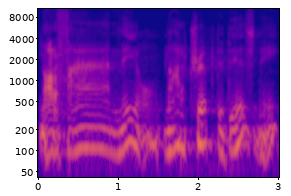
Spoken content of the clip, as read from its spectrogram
not a fine meal, not a trip to Disney.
